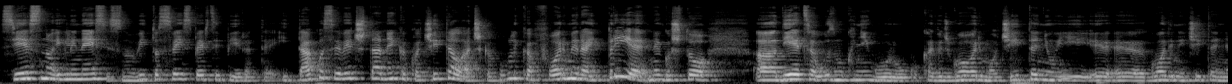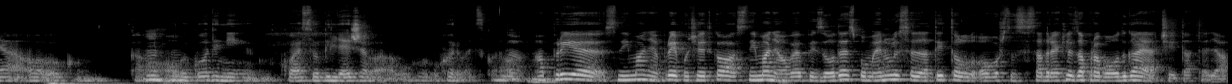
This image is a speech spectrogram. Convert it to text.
svjesno ili nesvjesno, vi to sve ispercipirate. I tako se već ta nekakva čitalačka publika formira i prije nego što djeca uzmu knjigu u ruku, kad već govorimo o čitanju i e, e, godini čitanja kao Mhm. ovoj godini koja se obilježava u, u Hrvatskoj. Da. A prije snimanja, prije početka snimanja ove epizode spomenuli se da titl, ovo što ste sad rekli, zapravo odgaja čitatelja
